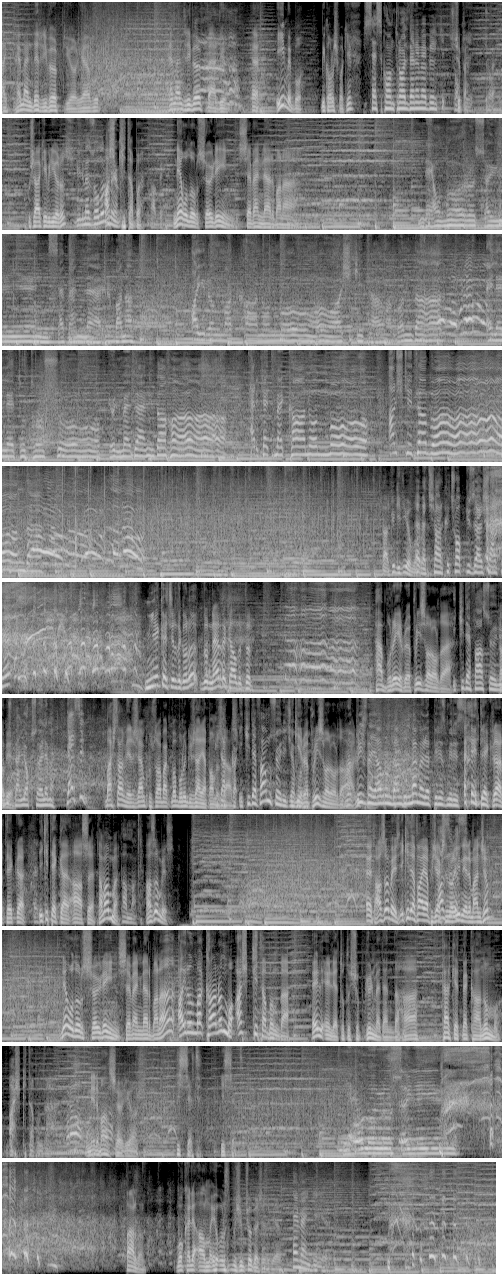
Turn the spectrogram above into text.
Ay hemen de reverb diyor ya bu. Hemen reverb ver diyor. Evet. İyi mi bu? Bir konuş bakayım. Ses kontrol deneme bir iki. Çok Süper. iyi, çok iyi. Bu şarkıyı biliyoruz. Bilmez olur muyum? Aşk kitabı. Tabii. Ne olur söyleyin sevenler bana. Ne olur söyleyin sevenler bana Ayrılmak kanun mu aşk kitabında El ele tutuşup gülmeden daha Terk etmek kanun mu aşk kitabında Şarkı gidiyor bu. arada. Evet şarkı çok güzel şarkı Niye kaçırdık onu? Dur nerede kaldık dur. Ha burayı röpriz var orada. İki defa söylüyormuş Tabii. ben yok söyleme Gelsin Baştan vereceğim kusura bakma bunu güzel Bir yapmamız dakika lazım. iki defa mı söyleyeceğim İki orayı? röpriz var orada. Aa, lütfen. ne yavrum ben bilmem öyle priz miriz. tekrar tekrar. İki tekrar A'sı tamam mı? Tamam. Hazır mıyız? Evet hazır mıyız? İki defa yapacaksın Hazırız. orayı Nerimancığım. Ne olur söyleyin sevenler bana ayrılmak kanun mu aşk kitabında el ele tutuşup gülmeden daha terk etmek kanun mu? Aşk kitabında. Neriman söylüyor. Hisset hisset. Ne olur söyleyin. pardon. Vokali almayı unutmuşum. Çok özür diliyorum. Hemen geliyorum.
